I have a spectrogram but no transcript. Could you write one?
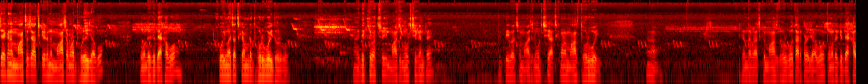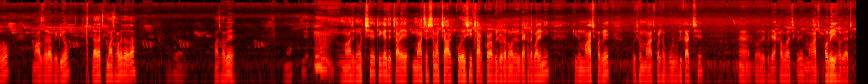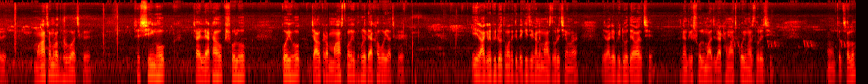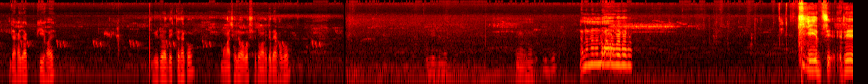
যে এখানে মাছ আছে, আজকে এখানে মাছ আমরা ধরেই যাব। তোমাদেরকে দেখাবো। কই মাছ আজকে আমরা ধরবোই ধরবো। দেখতে পাচ্ছ মাছ নড়ছে এখানটায়। দেখতেই পাচ্ছ, মাছ নড়ছে, আজকে আমরা মাছ ধরবোই। হ্যাঁ। এখান থেকে আমরা আজকে মাছ ধরবো, তারপরে যাব। তোমাদেরকে দেখাবো মাছ ধরা ভিডিও দাদা, আজকে মাছ হবে দাদা? মাছ হবে? মাছ নড়ছে, ঠিক আছে। চারে মাছের সময় চার করেছি, চার করা ভিডিওটা তোমাদের দেখাতে পারিনি। কিন্তু মাছ হবে ওই সব মাছ পর সব বুড়বুড়ি কাটছে। হ্যাঁ তোমাদেরকে দেখাবো আজকে মাছ হবেই হবে আজকে মাছ আমরা ধরবো আজকে সে শিং হোক চাই ল্যাঠা হোক শোল হোক কই হোক যা হোক একটা মাছ তোমাদেরকে ধরে দেখাবোই আজকে এর আগের ভিডিও তোমাদেরকে দেখিয়েছি এখানে মাছ ধরেছি আমরা। এর আগে ভিডিও দেওয়া আছে। এখান থেকে শোল মাছ ল্যাঠা মাছ কই মাছ ধরেছি। হ্যাঁ, তো চলো দেখা যাক কি হয়। ভিডিওটা দেখতে থাকো। মাছ হলে অবশ্যই তোমাদেরকে দেখাবো। না না না না মারো, মারো, মারো, রে?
